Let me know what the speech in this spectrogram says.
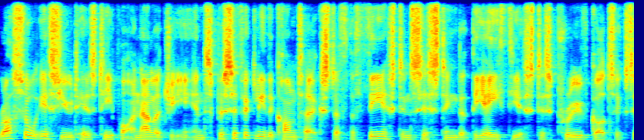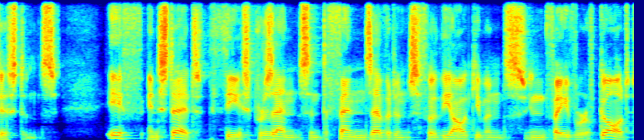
Russell issued his teapot analogy in specifically the context of the theist insisting that the atheist disprove God's existence. If, instead, the theist presents and defends evidence for the arguments in favour of God,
